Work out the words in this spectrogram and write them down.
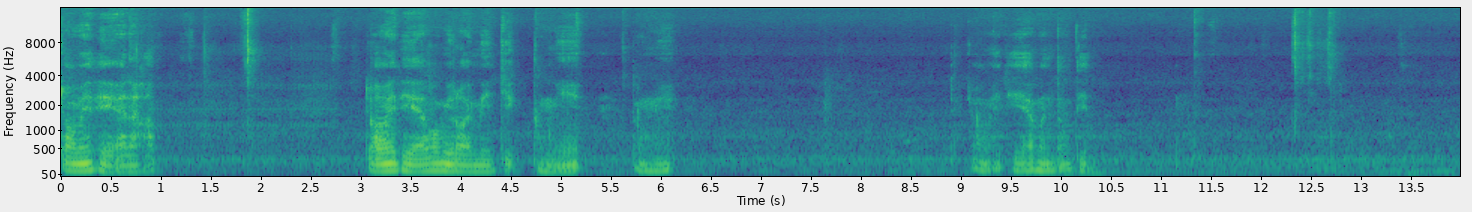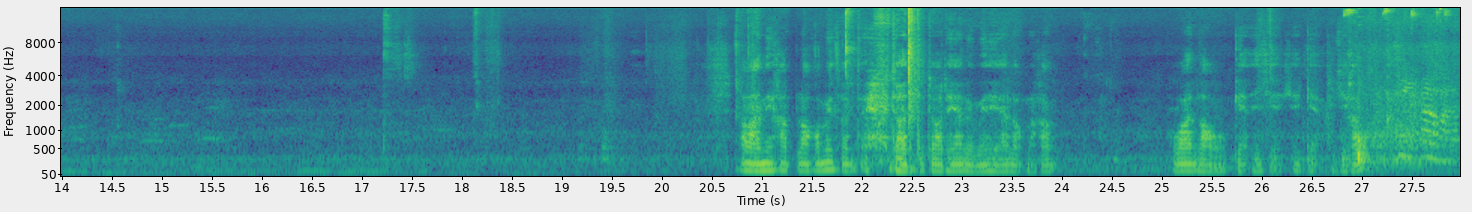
จอไม่เทนะครับจจอไม่เทียเพราะมีรอยเมจิกตรงนี้ ตรงนี้ จอไม่เทียมันต้องติดประมาณนี้ครับ เราก็ไม่สนใจจอจะจอแท้หรือไม่แท้หรอกนะครับ เพราะว่าเราแกะเฉยๆแค่แกะโอเคครับที่ข้าวมาแล้ว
